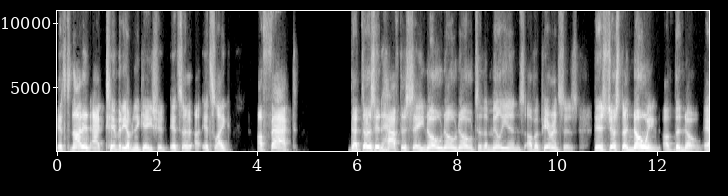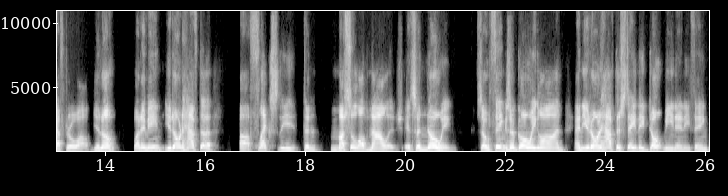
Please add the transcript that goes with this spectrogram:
it's not an activity of negation. It's a it's like a fact that doesn't have to say no, no, no to the millions of appearances. There's just a knowing of the no after a while. You know what I mean? You don't have to uh, flex the the muscle of knowledge. It's a knowing. So things are going on, and you don't have to say they don't mean anything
